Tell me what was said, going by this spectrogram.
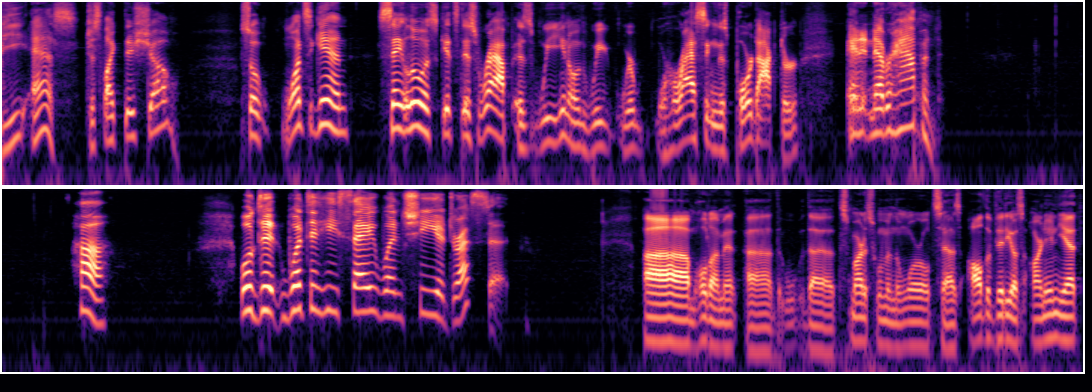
BS, just like this show. So once again, St. Louis gets this rap as we, you know, we we're, we're harassing this poor doctor, and it never happened. Huh. Well, did what did he say when she addressed it? Um, hold on a minute. Uh, the, the smartest woman in the world says all the videos aren't in yet.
